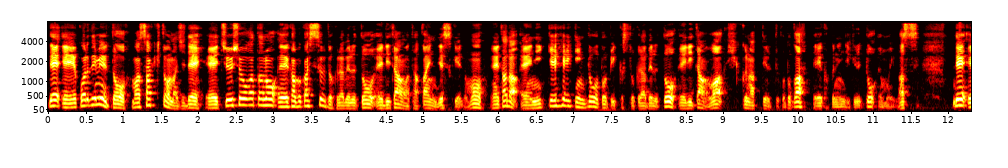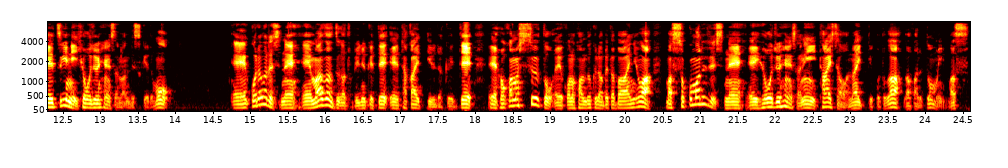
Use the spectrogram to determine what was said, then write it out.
で、えこれで見ると、まあさっきと同じで、え中小型のえ株価指数と比べるとえリターンは高いんですけれども、えただえ日経平均とトピックスと比べるとえリターンは低くなっているということが確認できると思います。で、次に標準偏差なんですけども、え、これはですね、え、マザーズが飛び抜けて、え、高いっていうだけで、え他の指数と、えこのファンド比べた場合には、まあ、そこまでですね、え標準偏差に大差はないっていうことがわかると思います。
